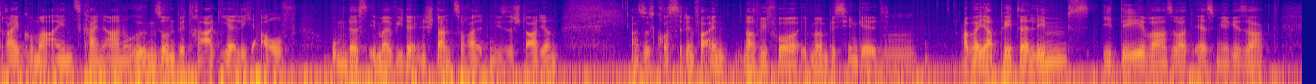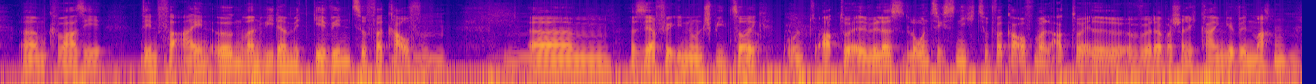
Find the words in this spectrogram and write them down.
3,1, keine Ahnung, irgend so einen Betrag jährlich auf, um das immer wieder instand zu halten, dieses Stadion. Also es kostet den Verein nach wie vor immer ein bisschen Geld. Mhm. Aber ja, Peter Lims Idee war, so hat er es mir gesagt, ähm, quasi den Verein irgendwann wieder mit Gewinn zu verkaufen. Mhm. Ähm, das ist ja für ihn nur ein Spielzeug ja. und aktuell will es, lohnt sich nicht zu verkaufen, weil aktuell würde er wahrscheinlich keinen Gewinn machen. Mhm.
